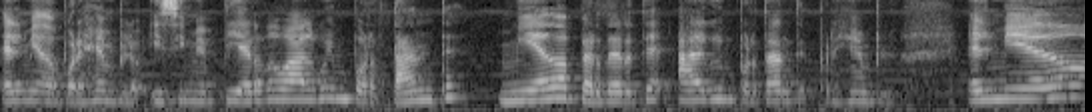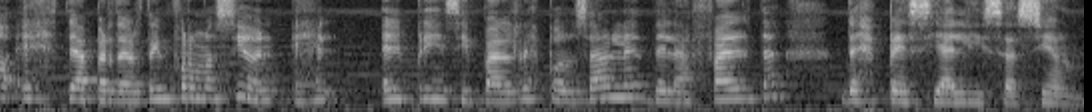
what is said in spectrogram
El miedo, por ejemplo, y si me pierdo algo importante, miedo a perderte algo importante, por ejemplo, el miedo este, a perderte información es el, principal responsable de la falta de especialización.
